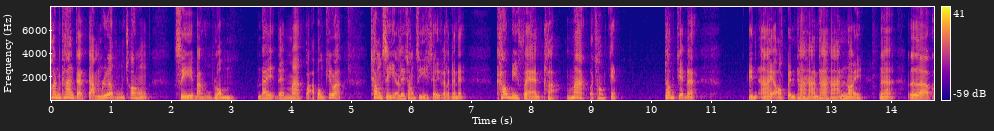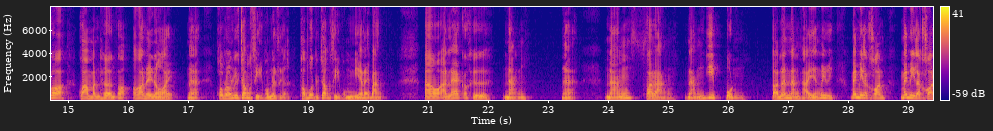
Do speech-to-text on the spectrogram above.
ค่อนข้างจะจำเรื่องของช่องสี่บางขุนพรหมได้ได้มากกว่า ผมคิดว่าช่องสี่เอาเรียกช่องสี่เฉยๆก็แล้วกันเนี่ย เขามีแฟนคลับมากกว่าช่องเจ็ดช่องเจ็ดน่ะกลิ่นอายออกเป็นทหารทหารหน่อยนะฮะแล้วก็ความบันเทิงก็อ้อน้อยๆนะฮะผมลองนึกช่องสี่ผมนึกถึงพอพูดถึงช่องสี่ผมมีอะไรบ้าง เอาอันแรกก็คือหนังนะฮะหนังฝรั่ง หนังญี่ปุ่น ตอนนั้นหนังไทยยังไม่มีไม่มีละครไม่มีละคร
